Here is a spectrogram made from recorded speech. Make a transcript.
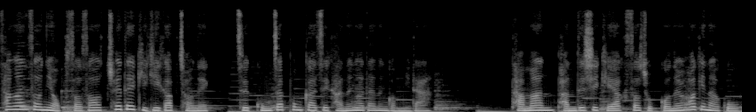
상한선이 없어서 최대 기기값 전액, 즉 공짜폰까지 가능하다는 겁니다. 다만 반드시 계약서 조건을 확인하고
